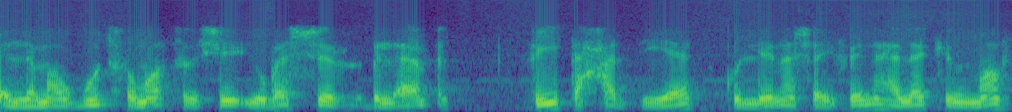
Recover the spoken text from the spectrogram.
اللي موجود في مصر شيء يبشر بالأمل. في تحديات كلنا شايفينها لكن مصر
